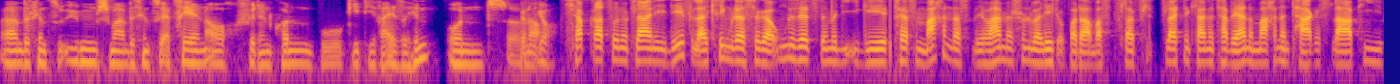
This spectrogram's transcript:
äh, ein bisschen zu üben, schon mal ein bisschen zu erzählen, auch für den Con, wo geht die Reise hin. Und äh, genau. ja. Ich habe gerade so eine kleine Idee, vielleicht kriegen wir das sogar umgesetzt, wenn wir die IG-Treffen machen. Dass, wir haben ja schon überlegt, ob wir da was, vielleicht, vielleicht eine kleine Taverne machen, ein Tageslapi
